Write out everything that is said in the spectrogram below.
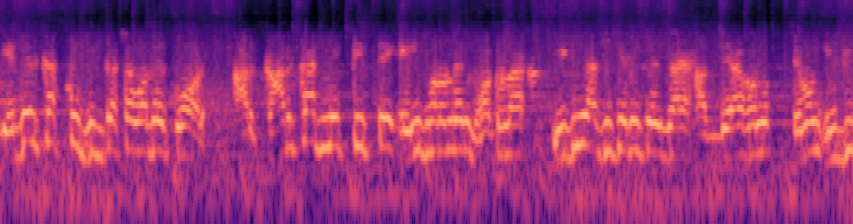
এদের কাছ থেকে জিজ্ঞাসাবাদের পর আর কার কার নেতৃত্বে এই ধরনের ঘটনা ইডি আধিকারিকের গায়ে হাত দেওয়া হলো এবং ইডি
